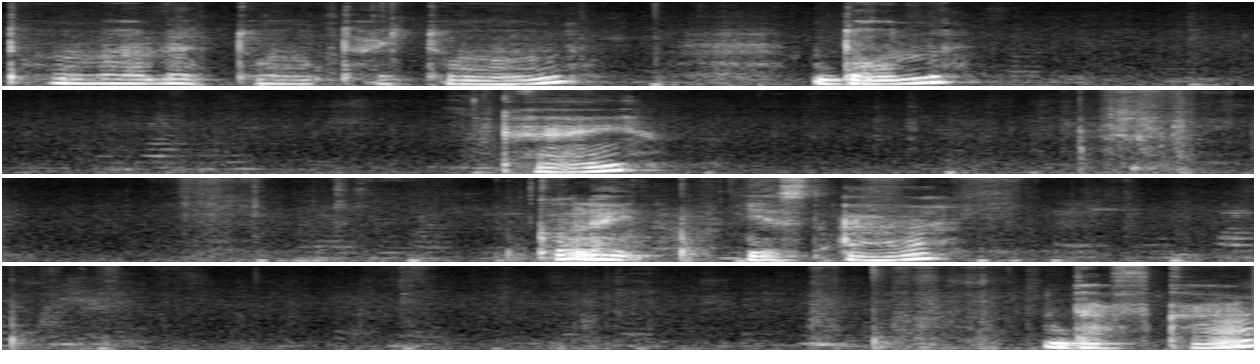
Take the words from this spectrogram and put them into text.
Tu mamy tutaj, tu. Don. Okej. Kolejna jest A. Dawka.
